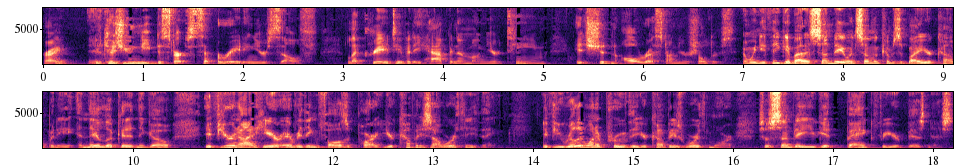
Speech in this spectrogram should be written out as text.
right? Because you need to start separating yourself, let creativity happen among your team. It shouldn't all rest on your shoulders. And when you think about it, someday when someone comes to buy your company and they look at it and they go, if you're not here, everything falls apart. Your company's not worth anything. If you really want to prove that your company's worth more, so someday you get bank for your business,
